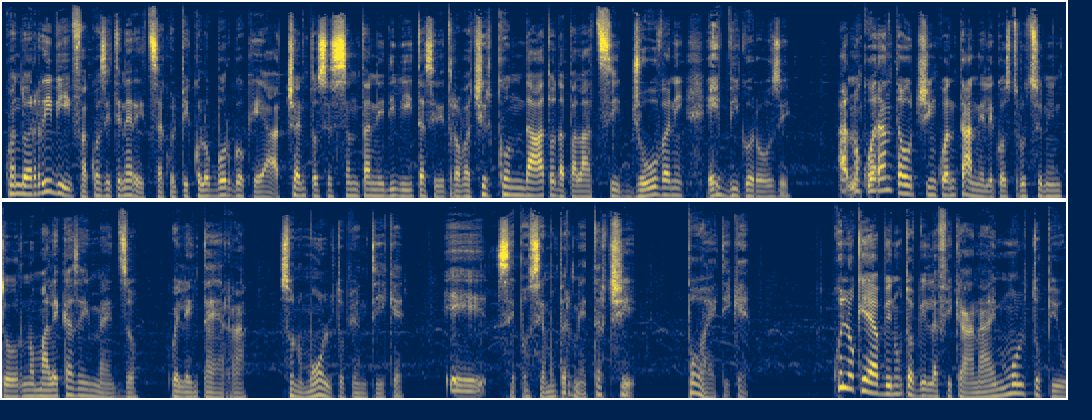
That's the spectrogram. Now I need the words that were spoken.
Quando arrivi fa quasi tenerezza quel piccolo borgo che a 160 anni di vita si ritrova circondato da palazzi giovani e vigorosi. Hanno 40 o 50 anni le costruzioni intorno, ma le case in mezzo, quelle in terra, sono molto più antiche e, se possiamo permetterci, poetiche. Quello che è avvenuto a Villa Ficana è molto più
